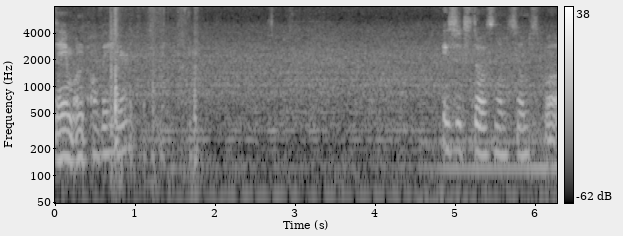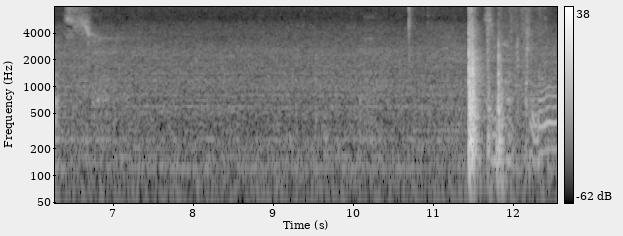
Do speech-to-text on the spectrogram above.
Same on over here. E6000 on some spots. Some hot glue.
